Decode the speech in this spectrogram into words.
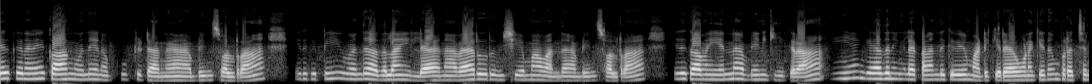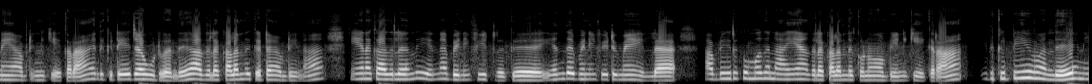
ஏற்கனவே காங் வந்து என்னை கூப்பிட்டுட்டாங்க அப்படின்னு சொல்கிறான் இதுக்கு டீ வந்து அதெல்லாம் இல்லை. நான் வேற ஒரு விஷயமா வந்தேன் அப்படின்னு சொல்கிறான் இதுக்கு அவன் என்ன? அப்படின்னு கேட்குறான் நீ ஏன் கேதரிங்கில் கலந்துக்கவே மாட்டேங்கிற? உனக்கு எதுவும் பிரச்சனையா? அப்படின்னு கேட்குறான் இதுக்கு டேஜாவுட் வந்து அதில் கலந்துக்கிட்டேன் அப்படின்னா எனக்கு அதுலேருந்து என்ன பெனிஃபிட் இருக்குது எந்த பெனிஃபிட்டுமே இல்லை. அப்படி இருக்கும்போது நான் ஏன் அதில் கலந்துக்கணும்? அப்படின்னு கேட்குறான் இதுக்கு டீ வந்து நீ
